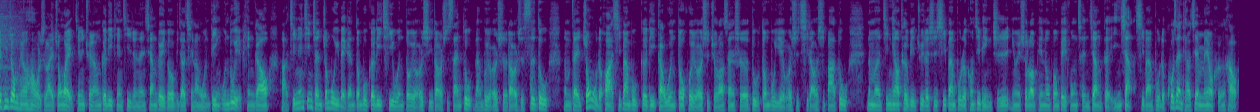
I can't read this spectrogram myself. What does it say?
位听众朋友好，我是赖中伟。今天全台各地天气仍然相对都比较晴朗稳定，温度也偏高啊。今天清晨中部以北跟东部各地气温都有二十一到二十三度，南部有二十二到二十四度。那么在中午的话，西半部各地高温都会有二十九到三十二度，东部也有二十七到二十八度。那么今天要特别注意的是西半部的空气品质，因为受到偏东风背风沉降的影响，西半部的扩散条件没有很好，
